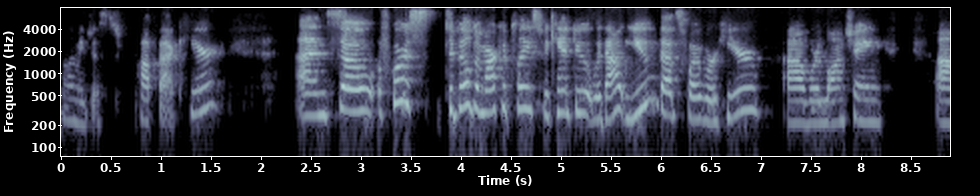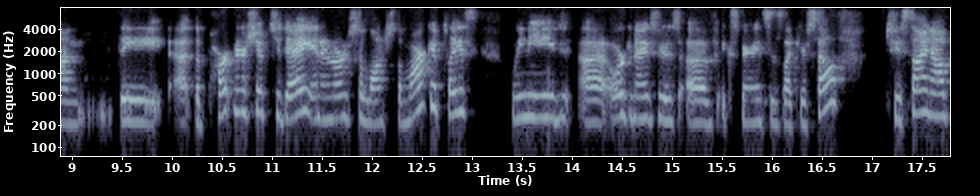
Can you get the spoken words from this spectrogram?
Let me just pop back here. And so, of course, to build a marketplace, we can't do it without you. That's why we're here. Uh, we're launching um, the, uh, the partnership today. And in order to launch the marketplace, we need uh, organizers of experiences like yourself to sign up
